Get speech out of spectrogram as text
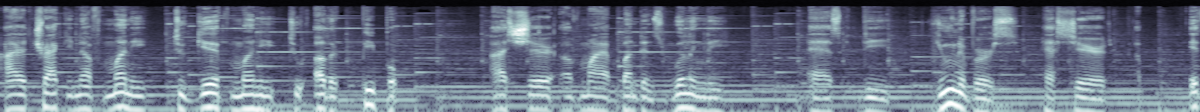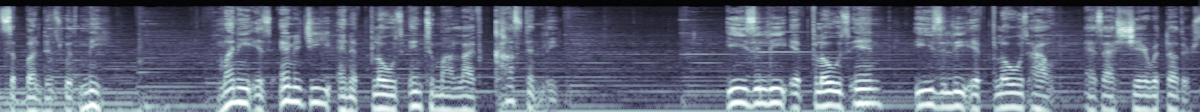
I attract enough money to give money to other people. I share of my abundance willingly as the universe has shared its abundance with me. Money is energy and it flows into my life constantly. Easily it flows in, easily it flows out as I share with others.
